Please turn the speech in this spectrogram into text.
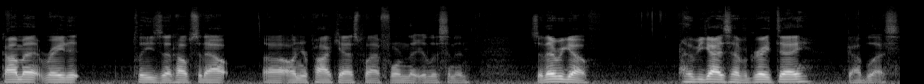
comment, rate it, please. That helps it out uh, on your podcast platform that you're listening. So there we go. I hope you guys have a great day. God bless.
